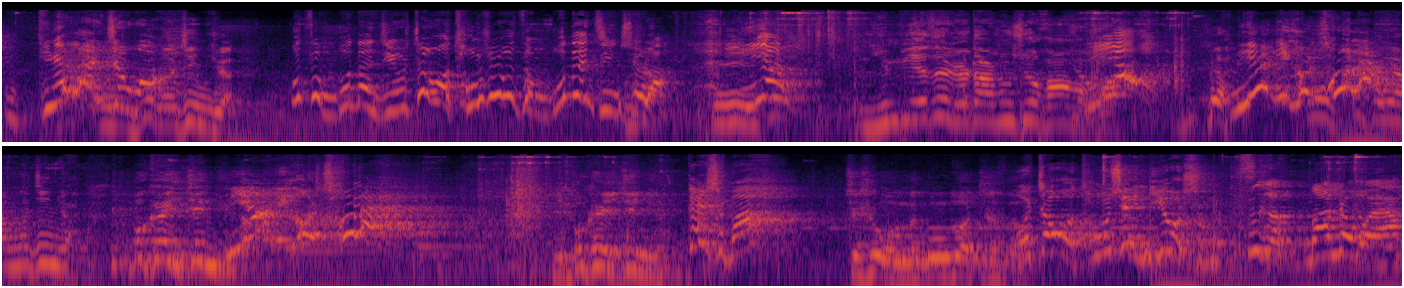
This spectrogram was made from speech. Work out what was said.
你别拦着我！不能进去。我怎么不能进去？找我同学，我怎么不能进去了？你要您别在这大声喧哗好你吗？要你要你给我出来！让他进去，不可以进去。你要你给我出来！你不可以进去，干什么？这是我们的工作职责我。找我同学，你有什么资格瞒着我呀？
